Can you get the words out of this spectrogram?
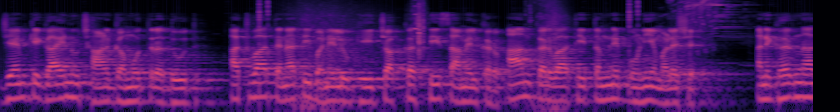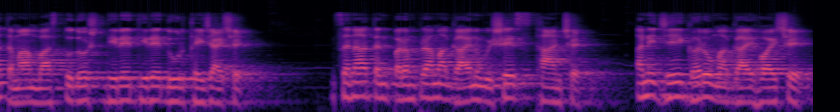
જેમ કે ગાયનું છાણ, ગમૂત્ર, દૂધ અથવા તેનાથી બનેલું ઘી ચોક્કસથી સામેલ કરો. આમ કરવાથી તમને પુણ્ય મળે છે અને ઘરના તમામ વાસ્તુદોષ ધીરે ધીરે દૂર થઈ જાય છે. સનાતન પરંપરામાં ગાયનું વિશેષ સ્થાન છે. અને જે ઘરોમાં ગાય હોય છે,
